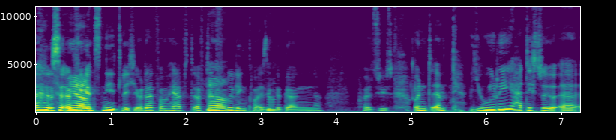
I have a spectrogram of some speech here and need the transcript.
Das ist ja irgendwie Ja. ganz niedlich, oder? Vom Herbst auf den Ja. Frühling quasi Ja. gegangen. Ne? Voll süß. Und ähm, Juri hatte ich so äh,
